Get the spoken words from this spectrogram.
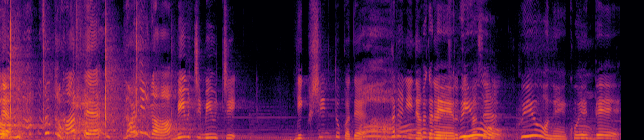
でちょっと待って。何が？身内身内。肉親とかで春に亡くなるなんかね人ってい冬ません、を冬をね越えて、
